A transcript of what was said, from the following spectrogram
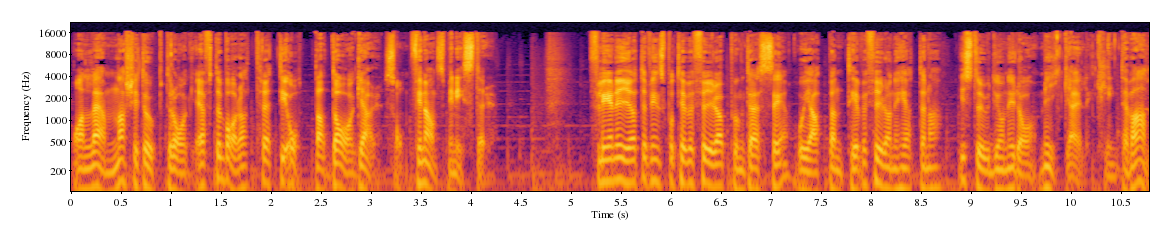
och han lämnar sitt uppdrag efter bara 38 dagar som finansminister. Fler nyheter finns på tv4.se och i appen TV4 Nyheterna. I studion idag Mikael Klintevall.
